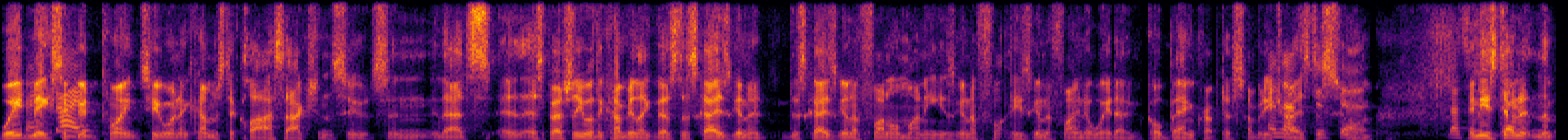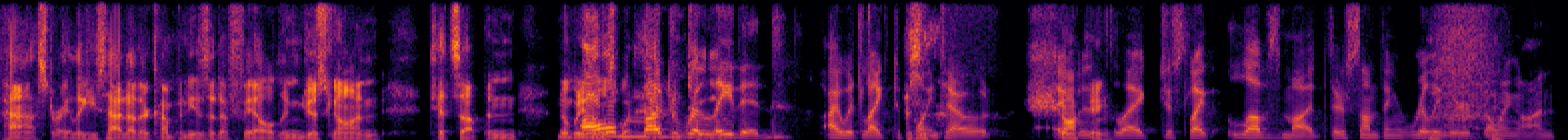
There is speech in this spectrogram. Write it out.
Wade makes a good point too when it comes to class action suits, and that's especially with a company like this. This guy's gonna this guy's gonna funnel money. He's gonna he's gonna find a way to go bankrupt if somebody And tries to sue it. him. That's And he's done it in the past, right? Like he's had other companies that have failed and just gone tits up, and nobody knows all what mud happened to them. related. I would like to Isn't- point out. It was like just like loves mud. There's something really weird going on,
